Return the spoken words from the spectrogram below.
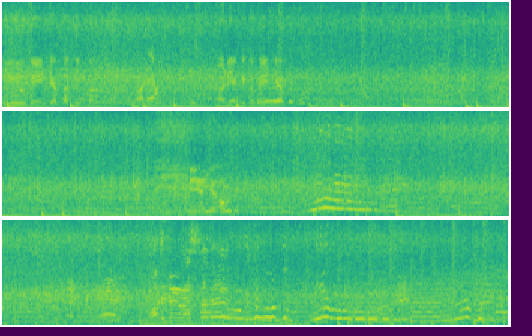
උණුණු පේන්ට් එකක්වත් තිබ්බනම් වඩයක් පඩියක් එක පේන්ට් එකක් මේ අයියා කවුද? අඩිනේ රස්සද? වඩි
